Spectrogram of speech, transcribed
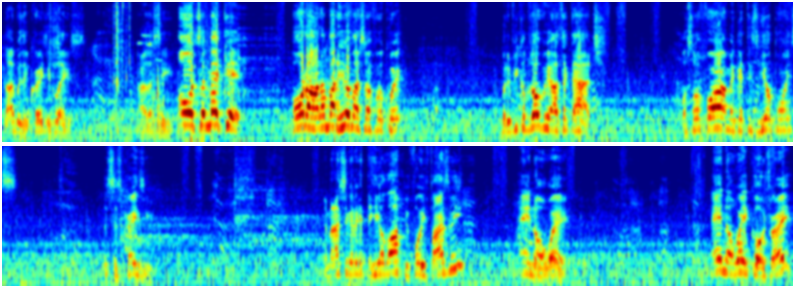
That'd be the crazy place. Alright, let's see. Oh, it's a med kit! Hold on, I'm about to heal myself real quick. But if he comes over here, I'll take the hatch. Well, so far, I'm gonna get these heal points. This is crazy. Am I actually gonna get the heal off before he finds me? Ain't no way. Ain't no way, coach, right?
